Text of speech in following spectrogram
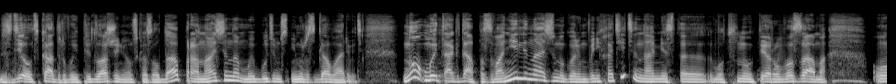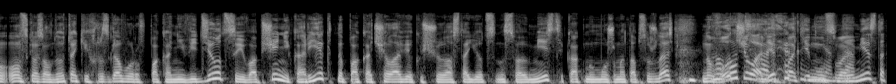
сделать кадр кадровые предложения. Он сказал, да, про Назина мы будем с ним разговаривать. Но мы тогда позвонили Назину, говорим, вы не хотите на место вот, ну, первого зама? Он, он сказал, да, таких разговоров пока не ведется, и вообще некорректно, пока человек еще остается на своем месте, как мы можем это обсуждать. Но, Но вот, вот человек покинул нет, свое да. место.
